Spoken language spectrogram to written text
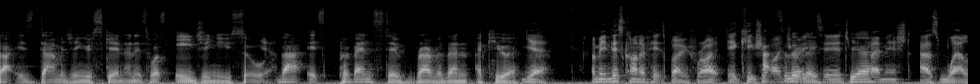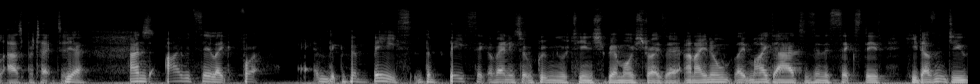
that is damaging your skin, and it's what's aging you. So Yeah. that it's preventative rather than a cure. Yeah. I mean, this kind of hits both, right? It keeps you Absolutely. hydrated, Yeah. replenished, as well as protected. Yeah, and I would say like for the, the base, the basic of any sort of grooming routine should be a moisturizer. And I know like my dad is in his sixties, he doesn't do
